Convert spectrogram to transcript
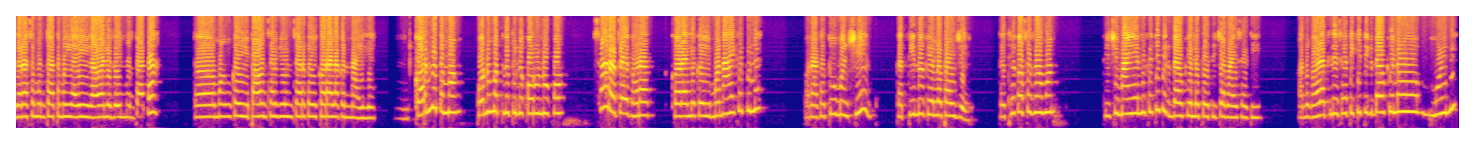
जरासं म्हणतात आता मग आई गावाला जाईन म्हणतात तर मग काही पाहुणचार घेऊन चार काही करायला लागेल नाही कर ना तर मग. कोण म्हटलं तुला करू नको? सरच आहे घरात. करायला काही मना आहे का तुला? पण आता तू म्हणशील का तिनं केलं पाहिजे? तर ते कसं जमन? तिची माई आली तर किती डाव केलं तर तिच्या बाईसाठी? आणि घरातल्यासाठी किती डाव केलं हो मोहिनी?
